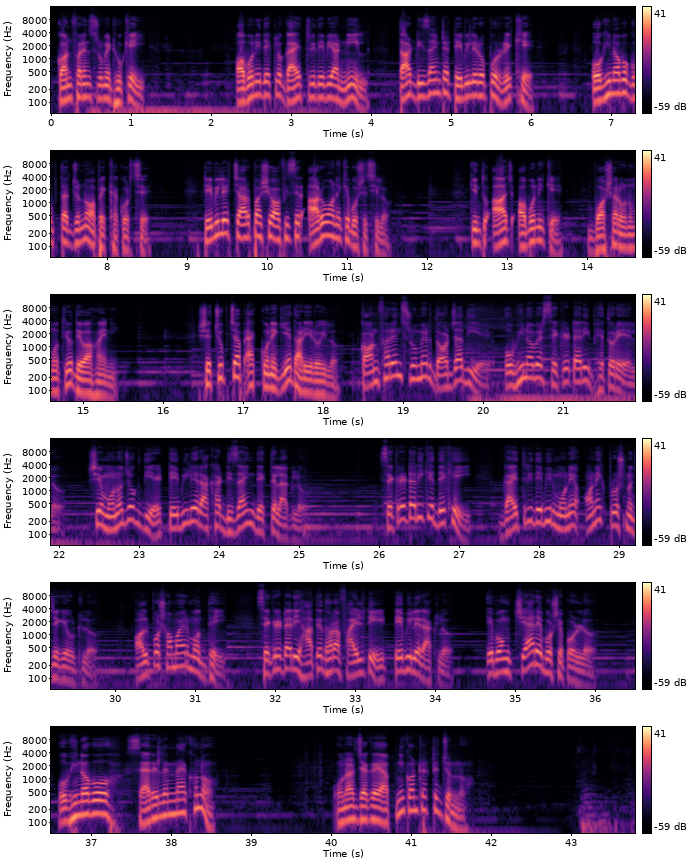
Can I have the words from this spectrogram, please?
কনফারেন্স রুমে ঢুকেই অবনী দেখল গায়ত্রী দেবী আর নীল তার ডিজাইনটা টেবিলের ওপর রেখে অভিনব গুপ্তার জন্য অপেক্ষা করছে। টেবিলের চারপাশে অফিসের আরও অনেকে বসেছিল। কিন্তু আজ অবনীকে বসার অনুমতিও দেওয়া হয়নি। সে চুপচাপ এক কোণে গিয়ে দাঁড়িয়ে রইল। কনফারেন্স রুমের দরজা দিয়ে অভিনবের সেক্রেটারি ভেতরে এলো। সে মনোযোগ দিয়ে টেবিলে রাখা ডিজাইন দেখতে লাগল। সেক্রেটারিকে দেখেই গায়ত্রী দেবীর মনে অনেক প্রশ্ন জেগে উঠল। অল্প সময়ের মধ্যেই সেক্রেটারি হাতে ধরা ফাইলটি টেবিলে রাখল এবং চেয়ারে বসে পড়ল। অভিনব স্যার এলেন না এখনও? ওনার জায়গায় আপনি কন্ট্রাক্টের জন্য।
